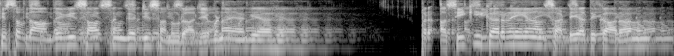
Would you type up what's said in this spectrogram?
ਤੇ ਸੰਵਿਧਾਨ ਦੇ ਵੀ ਸਾਧ ਸੰਗਤ ਜੀ ਸਾਨੂੰ ਰਾਜੇ ਬਣਾਇਆ ਗਿਆ ਹੈ। ਪਰ ਅਸੀਂ ਕੀ ਕਰ ਰਹੇ ਹਾਂ? ਸਾਡੇ ਅਧਿਕਾਰਾਂ ਨੂੰ।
